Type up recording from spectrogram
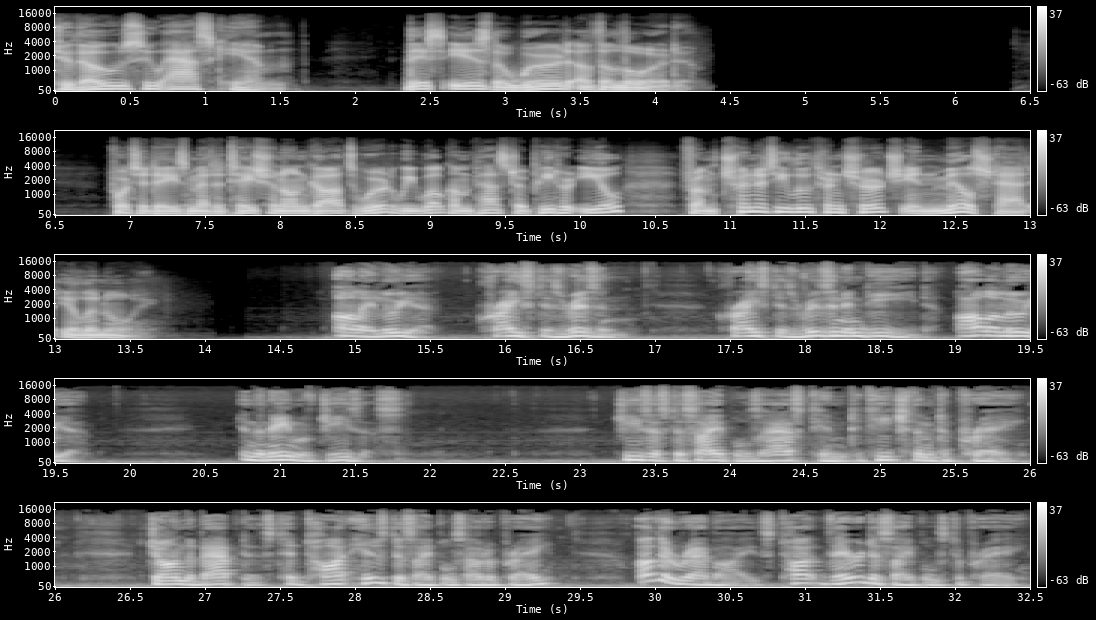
to those who ask him. This is the word of the Lord. For today's meditation on God's Word, we welcome Pastor Peter Eel from Trinity Lutheran Church in Millstadt, Illinois. Alleluia. Christ is risen. Christ is risen indeed. Alleluia. In the name of Jesus. Jesus' disciples asked him to teach them to pray. John the Baptist had taught his disciples how to pray. Other rabbis taught their disciples to pray.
